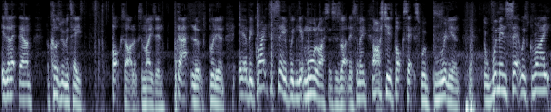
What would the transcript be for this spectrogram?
is a letdown because we were teased box art looks amazing. That looks brilliant. It'll be great to see if we can get more licenses like this. I mean, last year's box sets were brilliant. The women's set was great.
